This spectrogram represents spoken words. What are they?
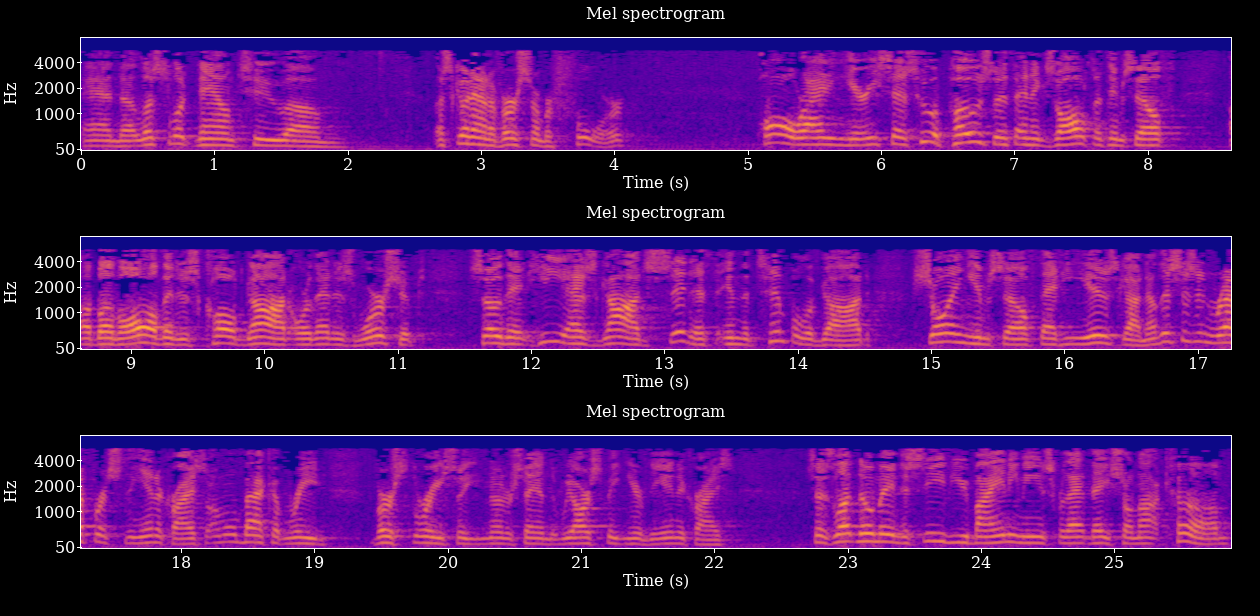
And uh, let's look down to, um, let's go down to verse number 4. Paul writing here, he says, Who opposeth and exalteth himself above all that is called God or that is worshipped, so that he as God sitteth in the temple of God, showing himself that he is God. Now this is in reference to the Antichrist. I'm going to back up and read verse 3 so you can understand that we are speaking here of the Antichrist. It says, Let no man deceive you by any means, for that day shall not come,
